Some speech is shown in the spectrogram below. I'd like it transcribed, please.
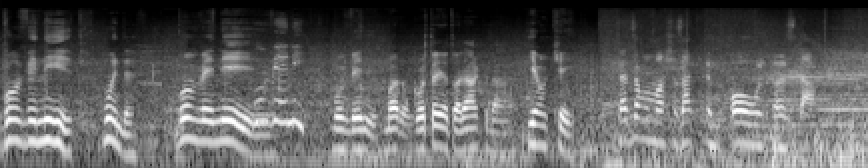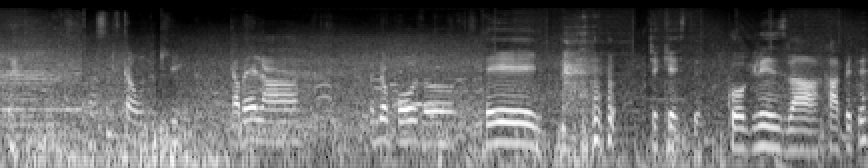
Bun venit! Unde? Bun venit! Bun venit! Bun venit! Mă rog, o tăietoreacă, dar e ok. Dați m-am așezat în oul ăsta. Sunt ca un king. Camela! Îmi o poză! Hei! Ce chestie! Cu oglinzi la capete.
